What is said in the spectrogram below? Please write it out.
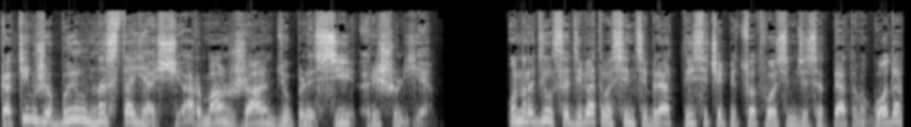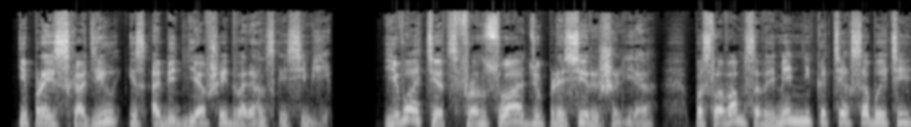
Каким же был настоящий Арман Жан Дюплесси Ришелье? Он родился 9 сентября 1585 года и происходил из обедневшей дворянской семьи. Его отец Франсуа Дюплесси Ришелье, по словам современника тех событий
